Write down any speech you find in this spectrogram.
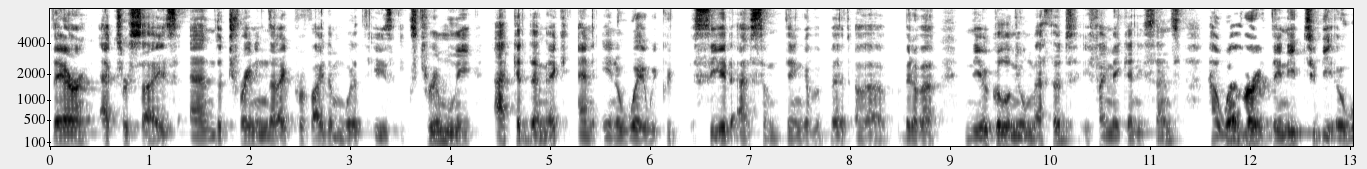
their exercise and the training that I provide them with is extremely academic and in a way we could see it as something of a bit of a, a bit of a neocolonial method if i make any sense however they need to be aware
